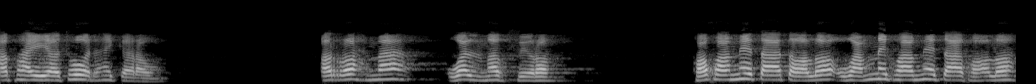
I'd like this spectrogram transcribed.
อภัยโทษให้แกเราอัลลอฮ์มะ วัลมักฟิเราะห์ขอความเมตตาต่ออัลลอฮ์หวังในความเมตตาของอัลลอฮ์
